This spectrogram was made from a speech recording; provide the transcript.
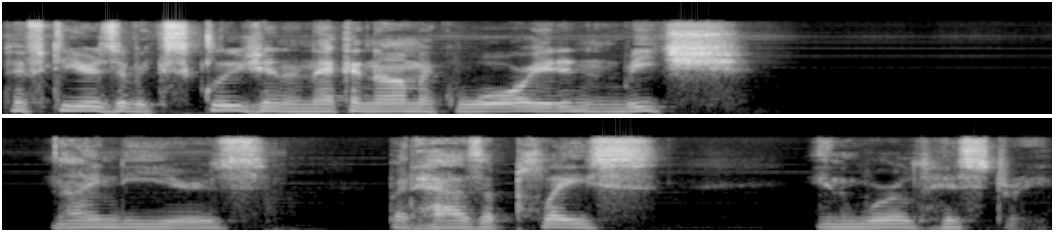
50 years of exclusion and economic war. He didn't reach 90 years, but has a place in world history.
